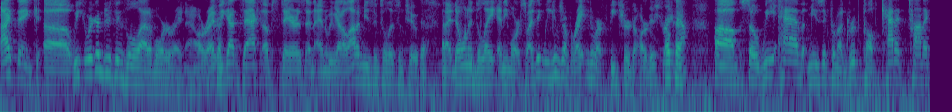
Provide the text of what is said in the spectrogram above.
I think uh, we we're gonna do things a little out of order right now. All right, we got Zach upstairs, and and we've got a lot of music to listen to, Yes. and I don't want to delay anymore. So I think we can jump right into our featured artist right Okay. now. Um, so we have music from a group called Catatonic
